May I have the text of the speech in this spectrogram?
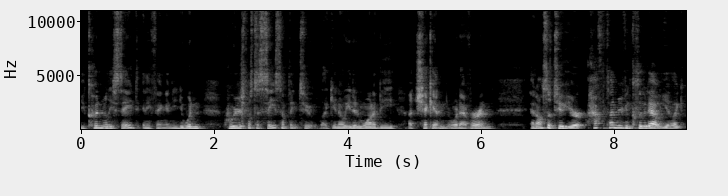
you couldn't really say anything, and you wouldn't. Who were you supposed to say something to? Like you know, you didn't want to be a chicken or whatever, and and also too you're half the time you're even clued out. You're like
